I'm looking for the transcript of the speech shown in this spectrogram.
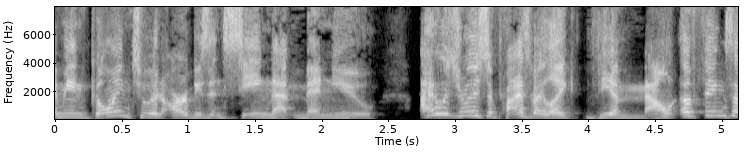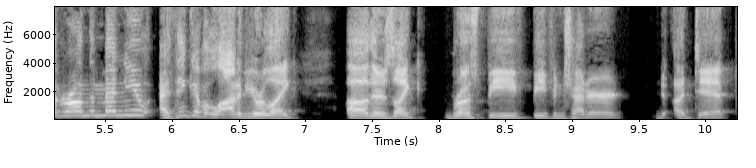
I mean, going to an Arby's and seeing that menu, I was really surprised by like the amount of things that are on the menu. I think if a lot of you are like, oh, there's like roast beef, beef and cheddar, a dip,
